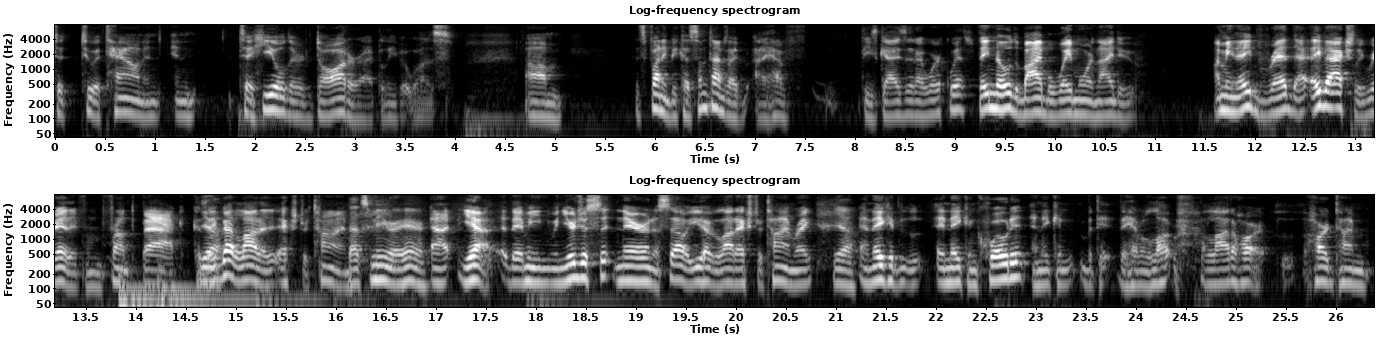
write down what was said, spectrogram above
to, to a town and, and to heal their daughter, I believe it was. Um, it's funny because sometimes I, I have these guys that I work with, they know the Bible way more than I do. I mean, they've read that. They've actually read it from front to back because Yeah. they've got a lot of extra time. That's me right here. Uh, yeah, I mean, when you're just sitting there in a cell, you have a lot of extra time, right? Yeah. And they can and they can quote it, and they can, but they, they have a lot a lot of hard hard time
